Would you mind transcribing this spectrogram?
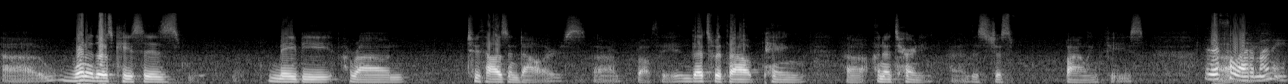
Uh, one of those cases may be around $2,000 uh, roughly, and that's without paying uh, an attorney. Uh, This is just filing fees. That's a lot of money.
